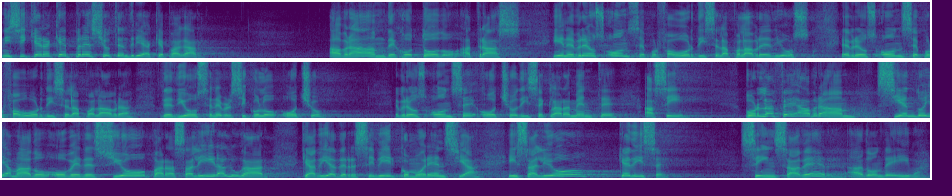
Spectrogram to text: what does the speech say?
ni siquiera qué precio tendría que pagar. Abraham dejó todo atrás. Y en Hebreos 11, por favor, dice la palabra de Dios. Hebreos 11, por favor, dice la palabra de Dios en el versículo 8. Hebreos 11, 8 dice claramente así. Por la fe Abraham, siendo llamado, obedeció para salir al lugar que había de recibir como herencia y salió, ¿qué dice? Sin saber a dónde iba.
